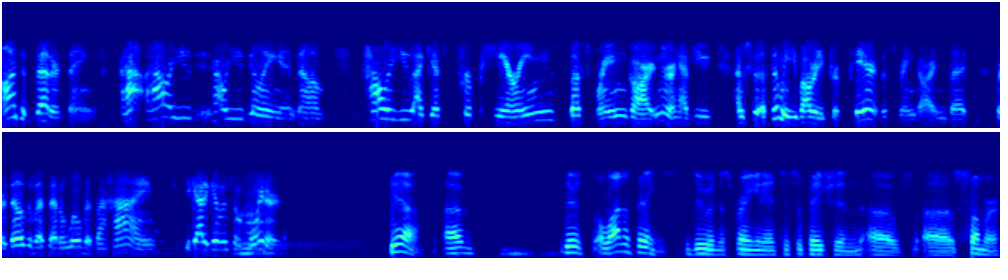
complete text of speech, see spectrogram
on, on to better things. How, how are you, how are you doing? And, um, how are you, I guess, preparing the spring garden, or have you? I'm su- assuming you've already prepared the spring garden, but for those of us that are a little bit behind, you got to give us some pointers. Yeah. Um, there's a lot of things to do in the spring in anticipation of uh, summer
